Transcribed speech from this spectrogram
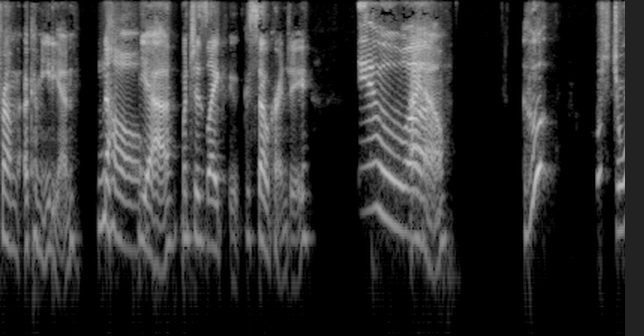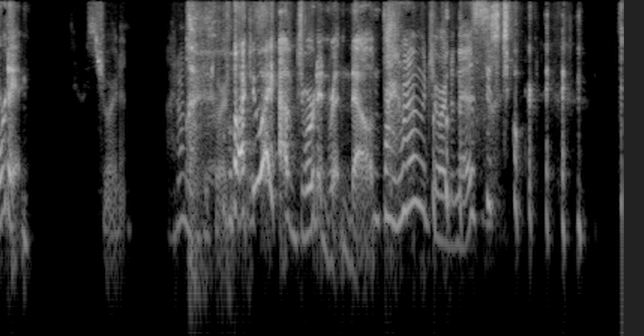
from a comedian. No. Yeah, which is like so cringy. Ew. I know. Who who's Jordan? Jordan. I don't know who Jordan Why is. do I have Jordan written down? I don't know who Jordan is. Who's Jordan?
